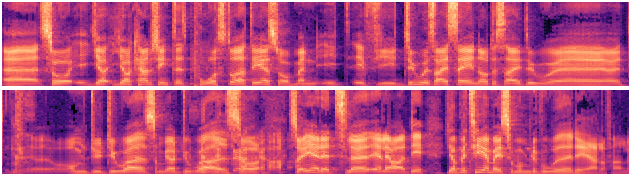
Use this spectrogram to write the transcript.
Eh, så jag, jag kanske inte påstår att det är så, men it, if you do as I say, not as I do. eh, om du doar som jag doar så, så är det ett slö... Eller ja, det, jag beter mig som om det vore det i alla fall.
